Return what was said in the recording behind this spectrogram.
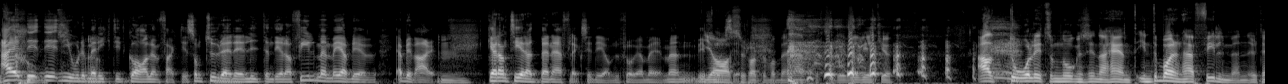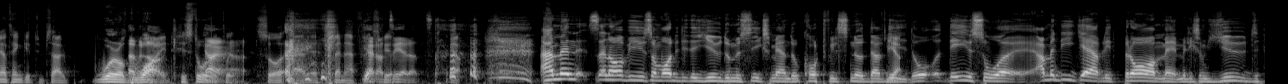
nej, det, det, det gjorde mig riktigt galen faktiskt. Som tur är det en liten del av filmen, men jag blev, jag blev arg. Garanterat Ben Afflecks idé om du frågar mig, men vi får Ja, se. såklart det var Ben Affleck, det, vi vet ju. Allt dåligt som någonsin har hänt, inte bara den här filmen, utan jag tänker typ så här worldwide, Överlag. historically, Ja, ja, ja. så är det Ben Afflecks fel. Garanterat. Ja. Men sen har vi ju som vanligt lite ljud och musik som jag ändå kort vill snudda vid och det är ju så, ja men det är jävligt bra med, med liksom ljud,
